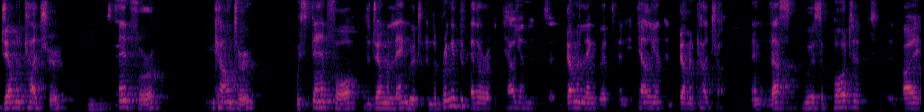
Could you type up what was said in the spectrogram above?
German culture, mm-hmm. stand for encounter, we stand for the German language and the bringing together of Italian and German language and Italian and German culture. And thus we're supported by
